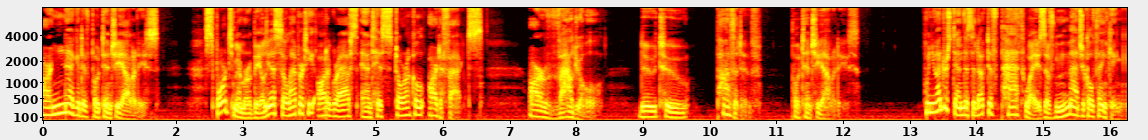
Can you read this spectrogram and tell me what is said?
are negative potentialities. Sports memorabilia, celebrity autographs, and historical artifacts are valuable due to positive potentialities. When you understand the seductive pathways of magical thinking,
